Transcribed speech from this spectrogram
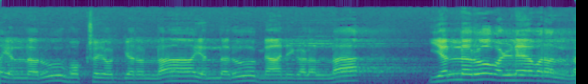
ಎಲ್ಲರೂ ಮೋಕ್ಷಯೋಗ್ಯರಲ್ಲ, ಎಲ್ಲರೂ ಜ್ಞಾನಿಗಳಲ್ಲ, ಎಲ್ಲರೂ ಒಳ್ಳೆಯವರಲ್ಲ.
